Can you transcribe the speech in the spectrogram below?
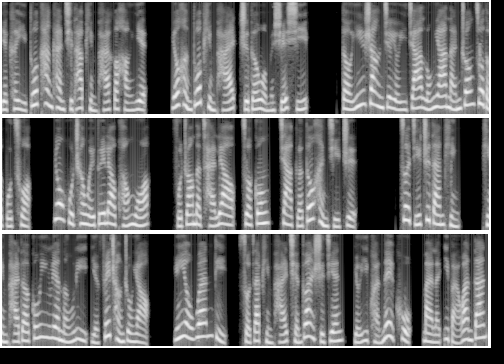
也可以多看看其他品牌和行业，有很多品牌值得我们学习。抖音上就有一家龙牙男装做的不错，用户称为堆料狂魔，服装的材料、做工、价格都很极致。做极致单品，品牌的供应链能力也非常重要。云友 Wendy 所在品牌前段时间有一款内裤卖了一百万单，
